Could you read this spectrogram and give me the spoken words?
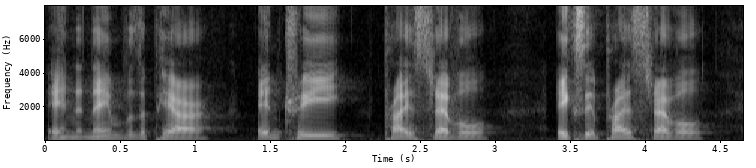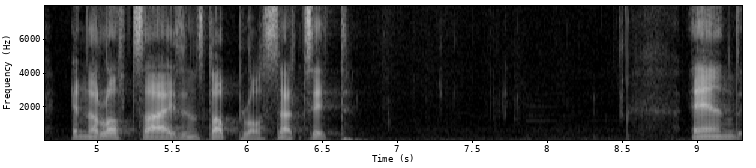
and the name of the pair, entry, price level, exit price level, and the lot size and stop loss. That's it and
